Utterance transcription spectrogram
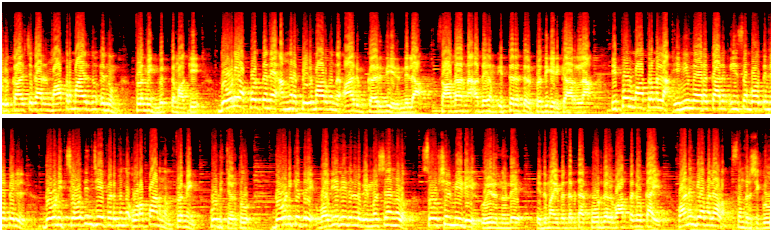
ഒരു കാഴ്ചക്കാരൻ മാത്രമായിരുന്നു എന്നും ഫ്ലമിംഗ് വ്യക്തമാക്കി. ധോണി അപ്പോൾ തന്നെ അങ്ങനെ പെരുമാറുമെന്ന് ആരും കരുതിയിരുന്നില്ല. സാധാരണ അദ്ദേഹം ഇത്തരത്തിൽ പ്രതികരിക്കാറില്ല. ഇപ്പോൾ മാത്രമല്ല ഇനിയും ഏറെക്കാലം ഈ സംഭവത്തിന്റെ പേരിൽ ധോണി ചോദ്യം ചെയ്യപ്പെടുമെന്ന് ഉറപ്പാണെന്നും ഫ്ലമിംഗ് കൂട്ടിച്ചേർത്തു. ധോണിക്കെതിരെ വലിയ രീതിയിലുള്ള വിമർശനങ്ങളും സോഷ്യൽ മീഡിയയിൽ ഉയരുന്നുണ്ട്. ഇതുമായി ബന്ധപ്പെട്ട കൂടുതൽ വാർത്തകൾക്കായി വൺ ഇന്ത്യ മലയാളം സന്ദർശിക്കൂ.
